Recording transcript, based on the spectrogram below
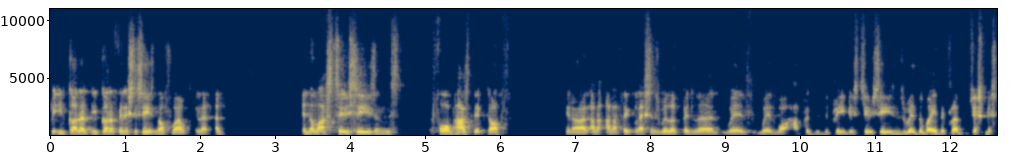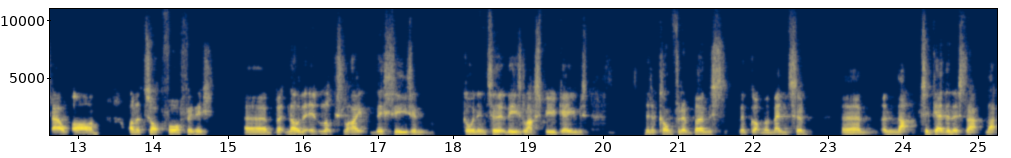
But you've got to you've got to finish the season off well. And in the last two seasons, form has dipped off. You know, and, and I think lessons will have been learned with with what happened in the previous two seasons, with the way the club just missed out on on a top four finish. Uh, but no, it looks like this season going into these last few games. They're a confident bunch. They've got momentum, um, and that togetherness, that that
